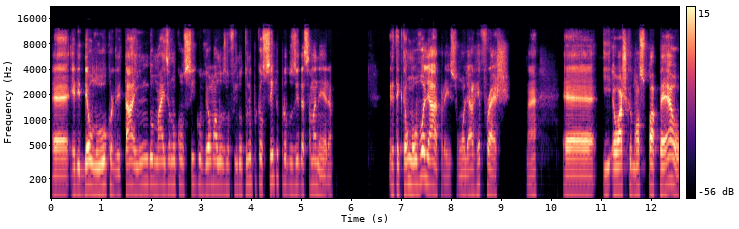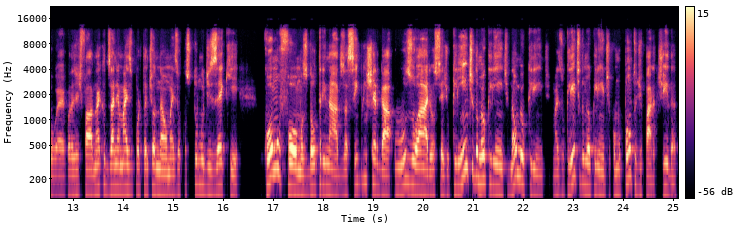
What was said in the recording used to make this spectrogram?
é, ele deu lucro, ele está indo, mas eu não consigo ver uma luz no fim do túnel porque eu sempre produzi dessa maneira. Ele tem que ter um novo olhar para isso, um olhar refresh, né? É, e eu acho que o nosso papel, é, quando a gente fala, não é que o design é mais importante ou não, mas eu costumo dizer que, como fomos doutrinados a sempre enxergar o usuário, ou seja, o cliente do meu cliente, não o meu cliente, mas o cliente do meu cliente como ponto de partida,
